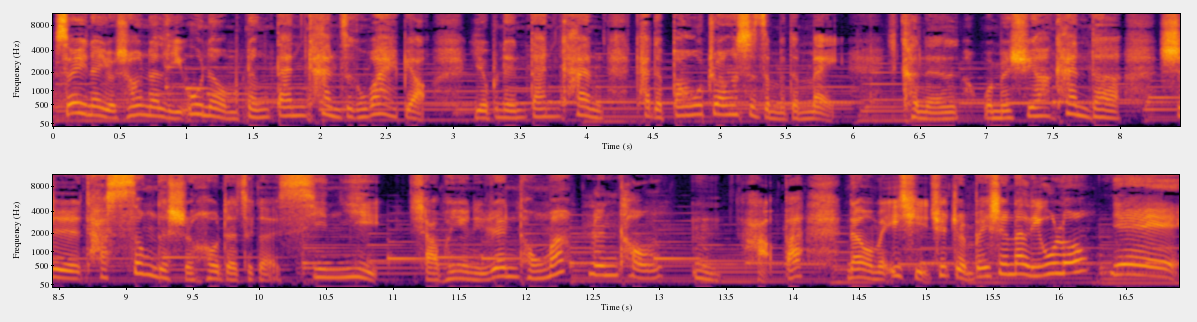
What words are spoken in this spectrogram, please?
所以呢，有时候呢，礼物呢，我们不能单看这个外表，也不能单看它的包装是怎么的美，可能我们需要看的是他送的时候的这个心意。小朋友，你认同吗？认同。嗯，好吧，那我们一起去准备圣诞礼物喽，耶！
